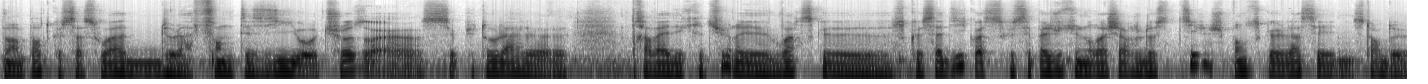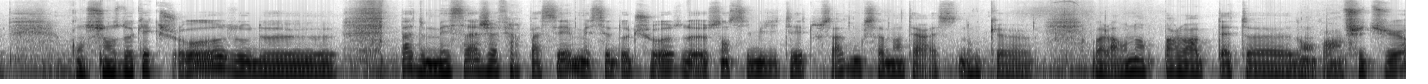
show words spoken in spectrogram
peu importe que ça soit de la fantasy ou autre chose, euh, c'est plutôt là le travail d'écriture et voir ce que, ce que ça dit, quoi. Parce que c'est pas juste une recherche de style, je pense que là c'est une histoire de conscience de quelque chose ou de. pas de message à faire passer, mais c'est d'autres choses, de sensibilité, tout ça, donc ça m'intéresse. Donc euh, voilà, on en reparlera peut-être euh, dans un futur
